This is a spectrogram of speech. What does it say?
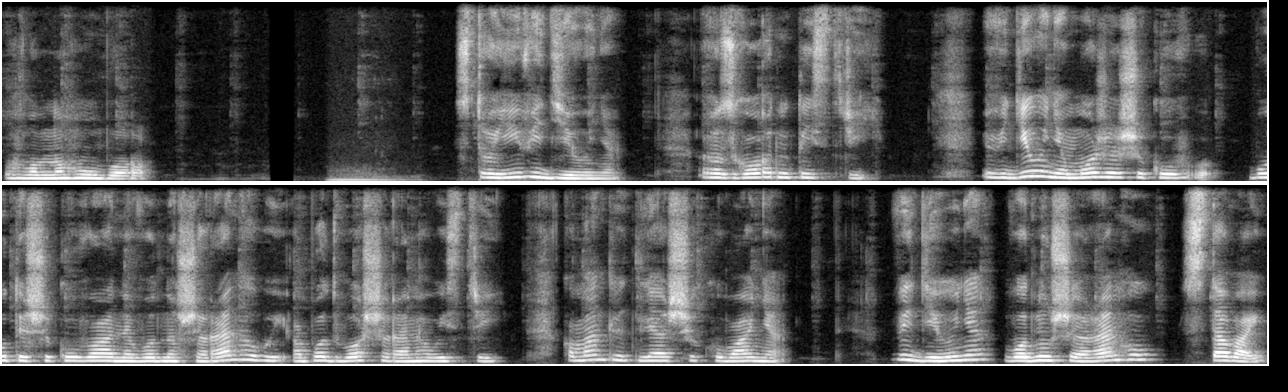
головного убору. Строї відділення. Розгорнутий стрій. Відділення може шику... бути шикуване в одношеренговий або двошеренговий стрій. Команди для шикування відділення в одну шеренгу ставай.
